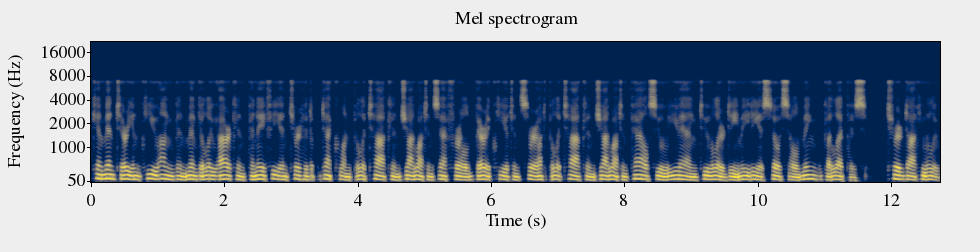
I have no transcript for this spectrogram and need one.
Kementerian keuangan mengeluarkan penafian terhadap dakwaan peletakan jawatan Zafrul berikutan surat peletakan jawatan palsu yang tular di media sosial minggu lepas. Terdahulu,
